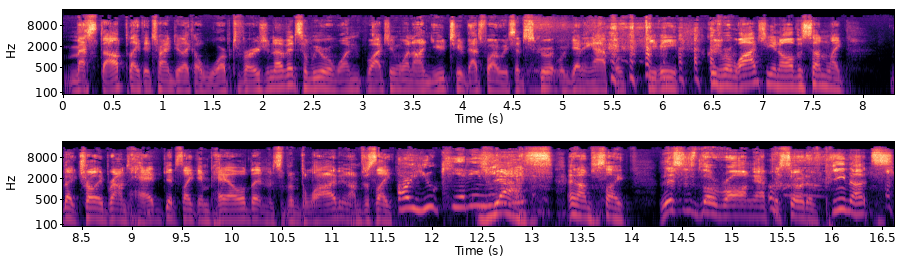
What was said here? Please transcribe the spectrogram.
messed up. Like they try and do like a warped version of it. So we were one watching one on YouTube. That's why we said screw it, we're getting Apple TV because we're watching and all of a sudden like like Charlie Brown's head gets like impaled and it's blood and I'm just like. Are you kidding me? Yes. And I'm just like, this is the wrong episode of Peanuts.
